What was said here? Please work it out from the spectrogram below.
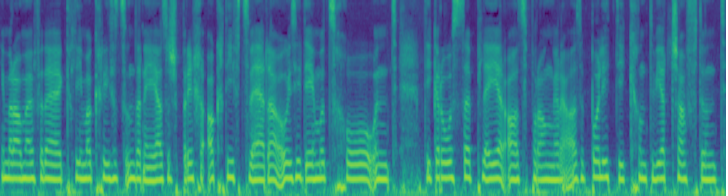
im Rahmen von der Klimakrise zu unternehmen. Also sprich, aktiv zu werden, an unsere Demo zu kommen und die grossen Player anzuprangern, also Politik und Wirtschaft und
